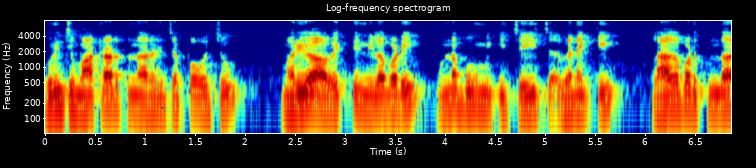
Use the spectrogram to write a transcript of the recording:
గురించి మాట్లాడుతున్నారని చెప్పవచ్చు. మరియు ఆ వ్యక్తి నిలబడి ఉన్న భూమికి చేయి వెనక్కి లాగబడుతుందా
